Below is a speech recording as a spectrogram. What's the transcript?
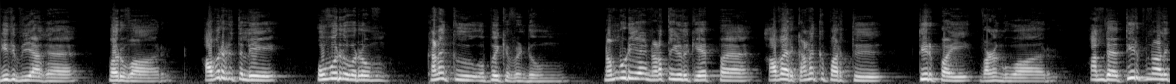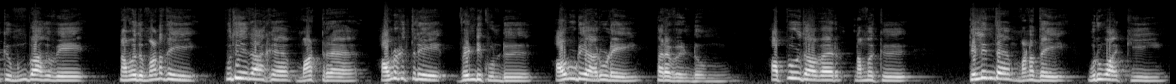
நீதிபதியாக வருவார். அவரிடத்திலே ஒவ்வொருவரும் கணக்கு ஒப்புவிக்க வேண்டும். நம்முடைய நடத்தைகளுக்கு ஏற்ப அவர் கணக்கு பார்த்து தீர்ப்பை வழங்குவார். அந்த தீர்ப்பு நாளுக்கு முன்பாகவே நமது மனதை புதியதாக மாற்ற அவரிடத்திலே வேண்டிக் கொண்டு அவருடைய அருளை பெற வேண்டும். அப்பொழுது அவர் நமக்கு தெளிந்த மனதை உருவாக்கி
